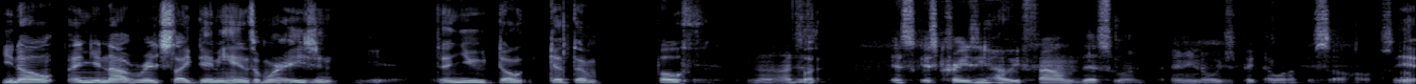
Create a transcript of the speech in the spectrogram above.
you know, and you're not rich like Danny Handsome or Asian, Yeah. then you don't get them both. You know, I just But- it's it's crazy how we found this one, and you know we just picked that one up at Soho. So Yeah.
